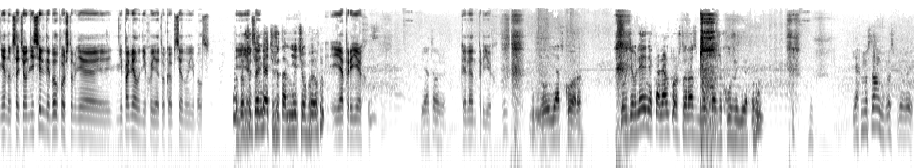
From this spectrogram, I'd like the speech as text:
Не, ну, кстати, он не сильный был, потому что мне не помел нихуя, только об стену уебался. Потому Я, что у тебя мяч уже там нечего было. И я приехал. Я тоже. Колян приехал. Ну, я скоро. На удивление, Колян в прошлый раз, блядь, даже хуже ехал. Я к Мустангу просто привык.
